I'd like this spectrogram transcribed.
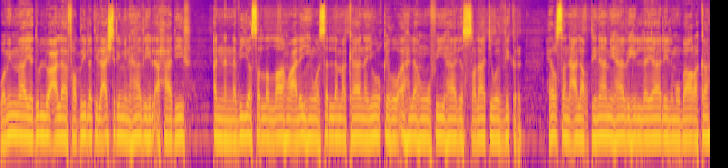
ومما يدل على فضيلة العشر من هذه الأحاديث أن النبي صلى الله عليه وسلم كان يوقظ أهله فيها للصلاة والذكر حرصا على اغتنام هذه الليالي المباركة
